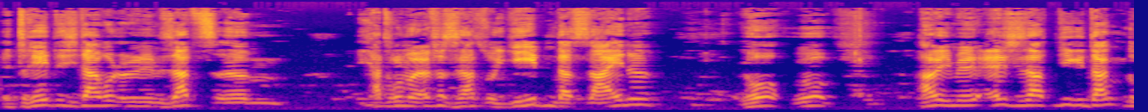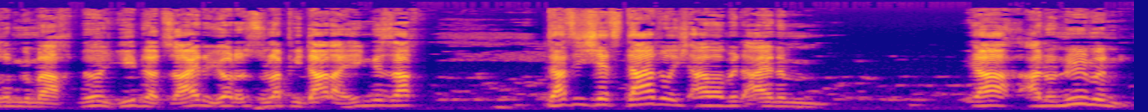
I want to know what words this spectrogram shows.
Er drehte sich da wohl unter dem Satz, ähm, ich hatte mal öfters gesagt, so jedem das seine. Ja, ja, habe ich mir ehrlich gesagt nie Gedanken drum gemacht. Ne? Jedem das seine, ja, das ist so lapidar dahingesagt. Dass ich jetzt dadurch aber mit einem ja, anonymen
